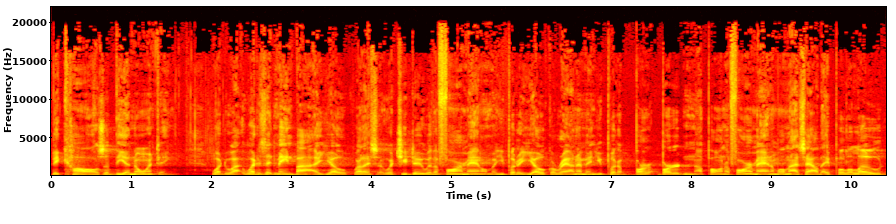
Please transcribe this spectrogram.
because of the anointing. What, do I, what does it mean by a yoke? Well, that's what you do with a farm animal. You put a yoke around them and you put a bur- burden upon a farm animal, and that's how they pull a load.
